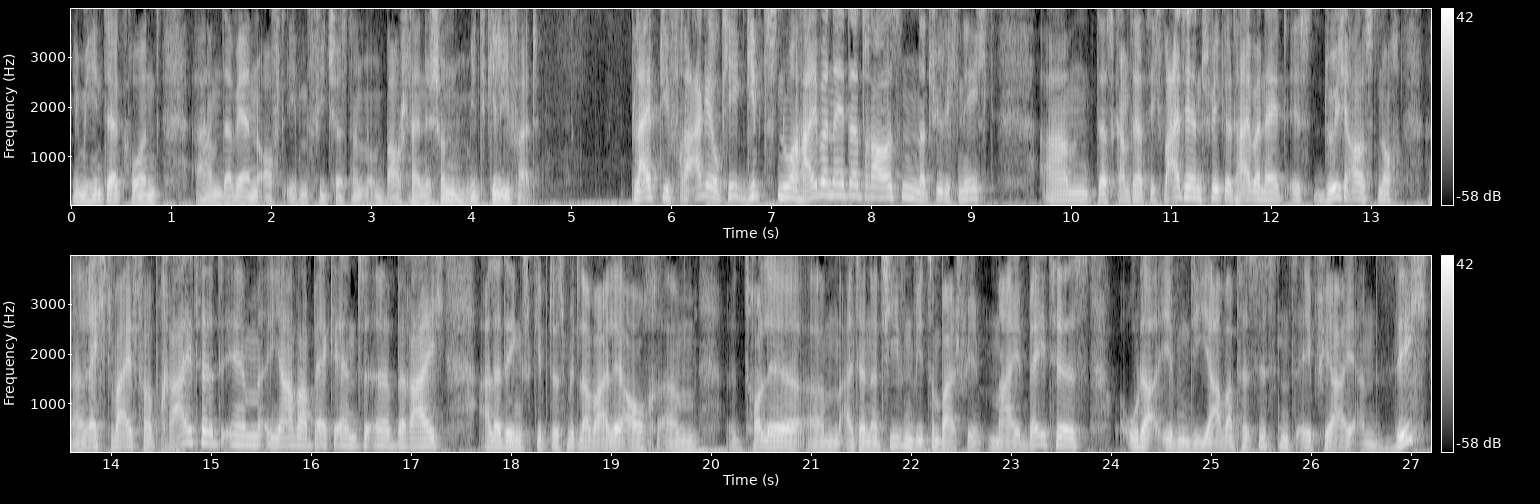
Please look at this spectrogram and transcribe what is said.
im Hintergrund. Ähm, da werden oft eben Features dann und Bausteine schon mitgeliefert bleibt die Frage, okay, gibt es nur Hibernate da draußen? Natürlich nicht. Ähm, das Ganze hat sich weiterentwickelt. Hibernate ist durchaus noch äh, recht weit verbreitet im Java Backend äh, Bereich. Allerdings gibt es mittlerweile auch ähm, tolle ähm, Alternativen wie zum Beispiel MyBatis oder eben die Java Persistence API an sich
